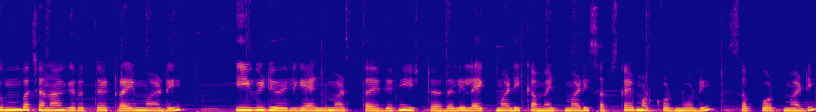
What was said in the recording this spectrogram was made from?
ತುಂಬ ಚೆನ್ನಾಗಿರುತ್ತೆ. ಟ್ರೈ ಮಾಡಿ. ಈ ವಿಡಿಯೋ ಇಲ್ಲಿಗೆ ಎಂಡ್ ಮಾಡ್ತಾ ಇದ್ದೀನಿ. ಇಷ್ಟದಲ್ಲಿ ಲೈಕ್ ಮಾಡಿ ಕಮೆಂಟ್ ಮಾಡಿ ಸಬ್ಸ್ಕ್ರೈಬ್ ಮಾಡ್ಕೊಂಡು ನೋಡಿ ಸಪೋರ್ಟ್ ಮಾಡಿ.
